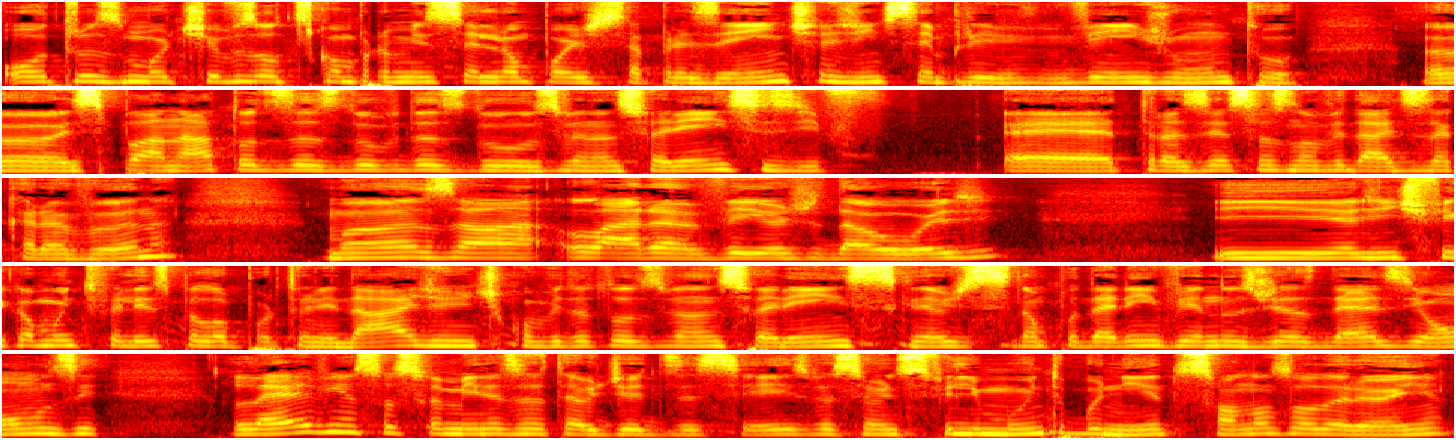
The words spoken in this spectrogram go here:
outros motivos, outros compromissos, ele não pôde estar presente. A gente sempre vem junto uh, explanar todas as dúvidas dos venezuelenses e é, trazer essas novidades da caravana. Mas a Lara veio ajudar hoje. E a gente fica muito feliz pela oportunidade. A gente convida todos os venezuelenses que, se não puderem ver nos dias 10 e 11, levem as suas famílias até o dia 16. Vai ser um desfile muito bonito, só nas Aranha.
